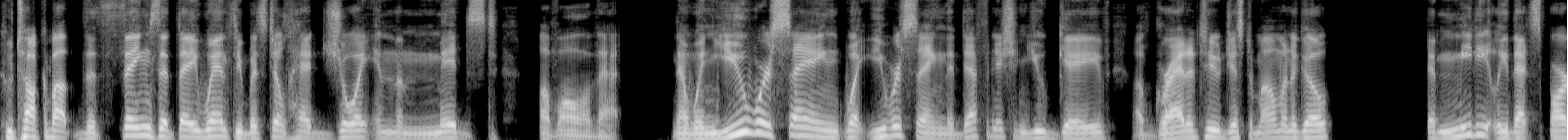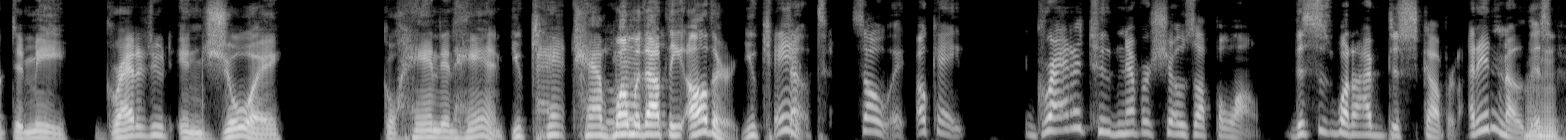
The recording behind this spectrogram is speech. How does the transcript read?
who talk about the things that they went through, but still had joy in the midst of all of that. Now, when you were saying what you were saying, the definition you gave of gratitude just a moment ago, immediately that sparked in me gratitude and joy go hand in hand. You can't have one without the other. You can't. So, so okay, gratitude never shows up alone. This is what I've discovered. I didn't know this, mm-hmm.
